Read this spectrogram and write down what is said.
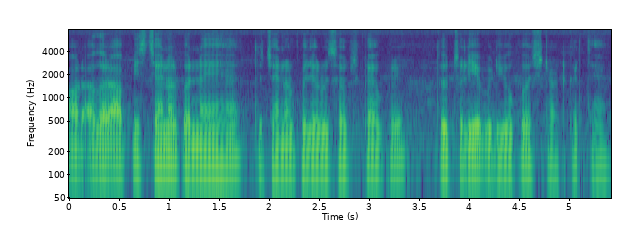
और अगर आप इस चैनल पर नए हैं तो चैनल को ज़रूर सब्सक्राइब करें। तो चलिए वीडियो को स्टार्ट करते हैं।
